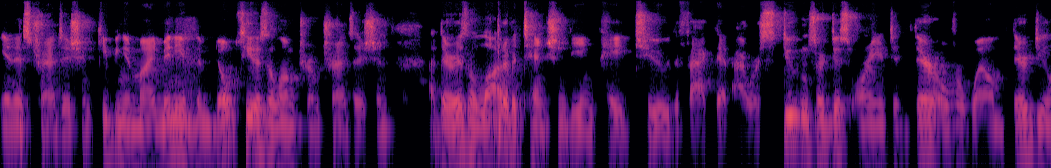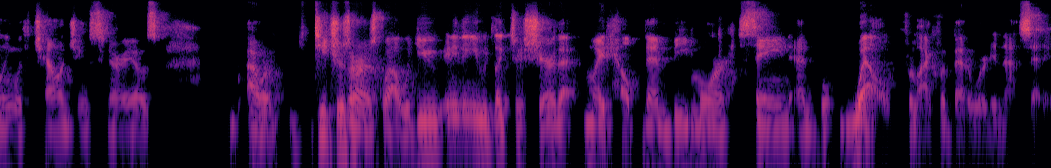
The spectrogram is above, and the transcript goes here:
in this transition, keeping in mind many of them don't see it as a long-term transition. Uh, there is a lot of attention being paid to the fact that our students are disoriented, they're overwhelmed, they're dealing with challenging scenarios. Our teachers are as well. Would you, anything you would like to share that might help them be more sane and well, for lack of a better word, in that setting?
